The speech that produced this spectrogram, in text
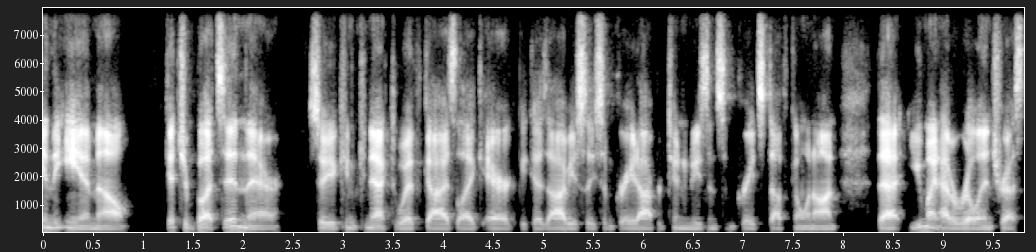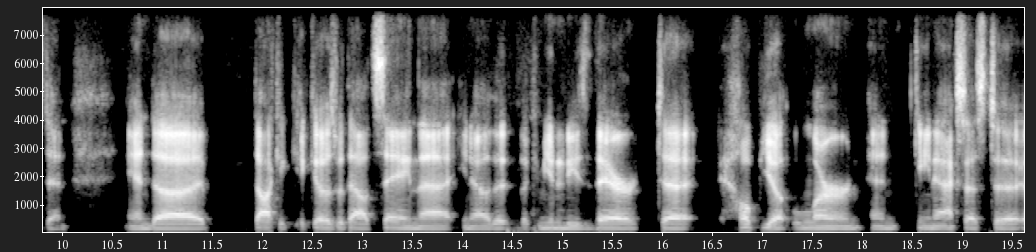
in the EML, get your butts in there so you can connect with guys like Erich because obviously some great opportunities and some great stuff going on that you might have a real interest in. And uh, Doc, it, it goes without saying that you know the the community is there to help you learn and gain access to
